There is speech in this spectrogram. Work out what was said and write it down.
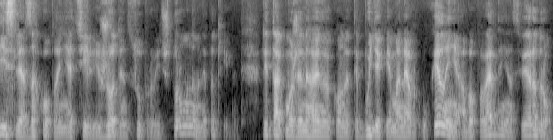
Після захоплення цілі жоден супровід штурманом не потрібен. Літак може негайно виконувати будь-який маневр ухилення або повернення на свій аеродром.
